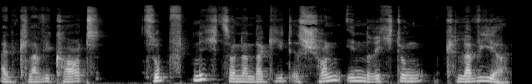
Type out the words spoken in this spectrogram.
Ein Klavikord zupft nicht, sondern da geht es schon in Richtung Klavier.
